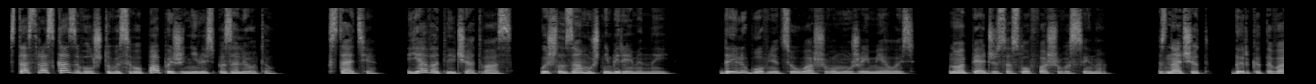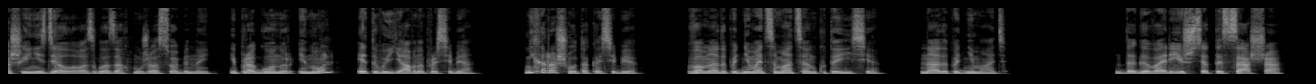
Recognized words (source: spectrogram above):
Стас рассказывал, что вы с его папой женились по залету. Кстати, я, в отличие от вас, вышла замуж не беременной. Да и любовница у вашего мужа имелась. Но опять же, со слов вашего сына. Значит, дырка-то ваша и не сделала вас в глазах мужа особенной. И про гонор и ноль — это вы явно про себя. Нехорошо так о себе. Вам надо поднимать самооценку, Таисия. Надо поднимать. Договоришься ты, Саша.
